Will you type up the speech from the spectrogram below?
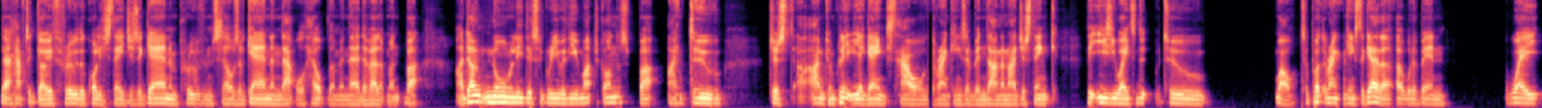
they'll have to go through the quality stages again and prove themselves again, and that will help them in their development. But I don't normally disagree with you much, Gons, but I do just I'm completely against how the rankings have been done, and I just think the easy way to to well to put the rankings together would have been weigh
